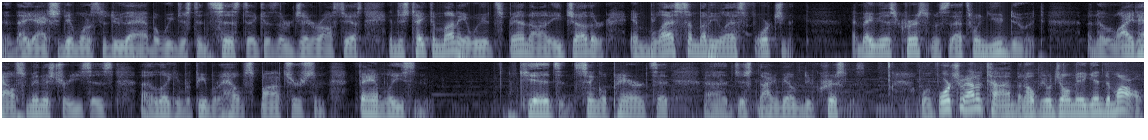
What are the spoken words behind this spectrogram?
and they actually didn't want us to do that, but we just insisted because they're generous to us, and just take the money we would spend on each other and bless somebody less fortunate. And maybe this Christmas, that's when you do it. I know Lighthouse Ministries is uh, looking for people to help sponsor some families and kids and single parents that uh, just not going to be able to do Christmas. Well, unfortunately, we're out of time, but I hope you'll join me again tomorrow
